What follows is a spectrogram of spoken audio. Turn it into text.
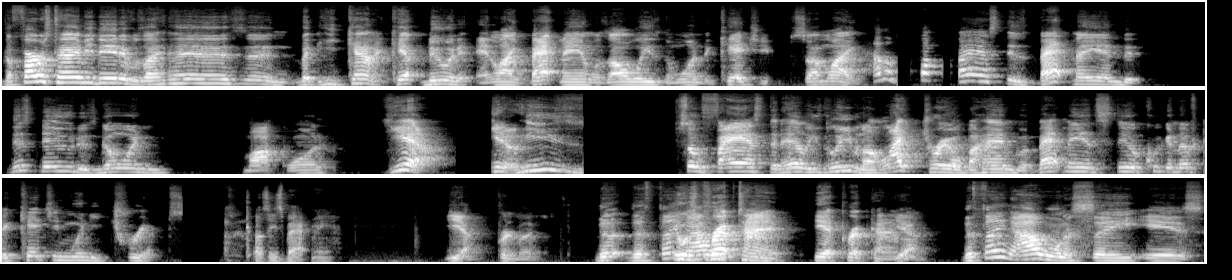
The first time he did it was like, eh, but he kind of kept doing it, and like Batman was always the one to catch him. So I'm like, how the fuck fast is Batman that this dude is going? Mach one. Yeah, you know he's so fast that hell he's leaving a light trail behind, but Batman's still quick enough to catch him when he trips. Because he's Batman. Yeah, pretty much. The the thing It was I prep time. He had prep time. Yeah. The thing I want to see is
